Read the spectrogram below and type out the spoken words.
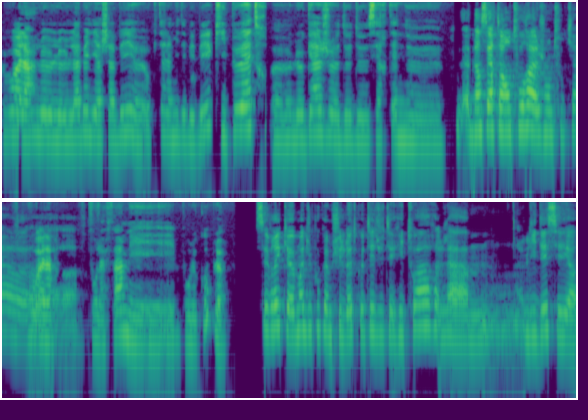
Voilà, le, label IHAB, euh, Hôpital Ami des bébés, qui peut être euh, le gage de, certaines... Euh, d'un certain entourage, en tout cas. Voilà, pour la femme et pour le couple. C'est vrai que moi, du coup, comme je suis de l'autre côté du territoire, hum, l'idée, c'est euh,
